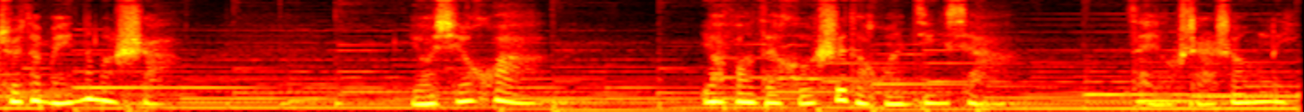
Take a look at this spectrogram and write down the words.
觉得没那么傻。有些话，要放在合适的环境下，才有杀伤力。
